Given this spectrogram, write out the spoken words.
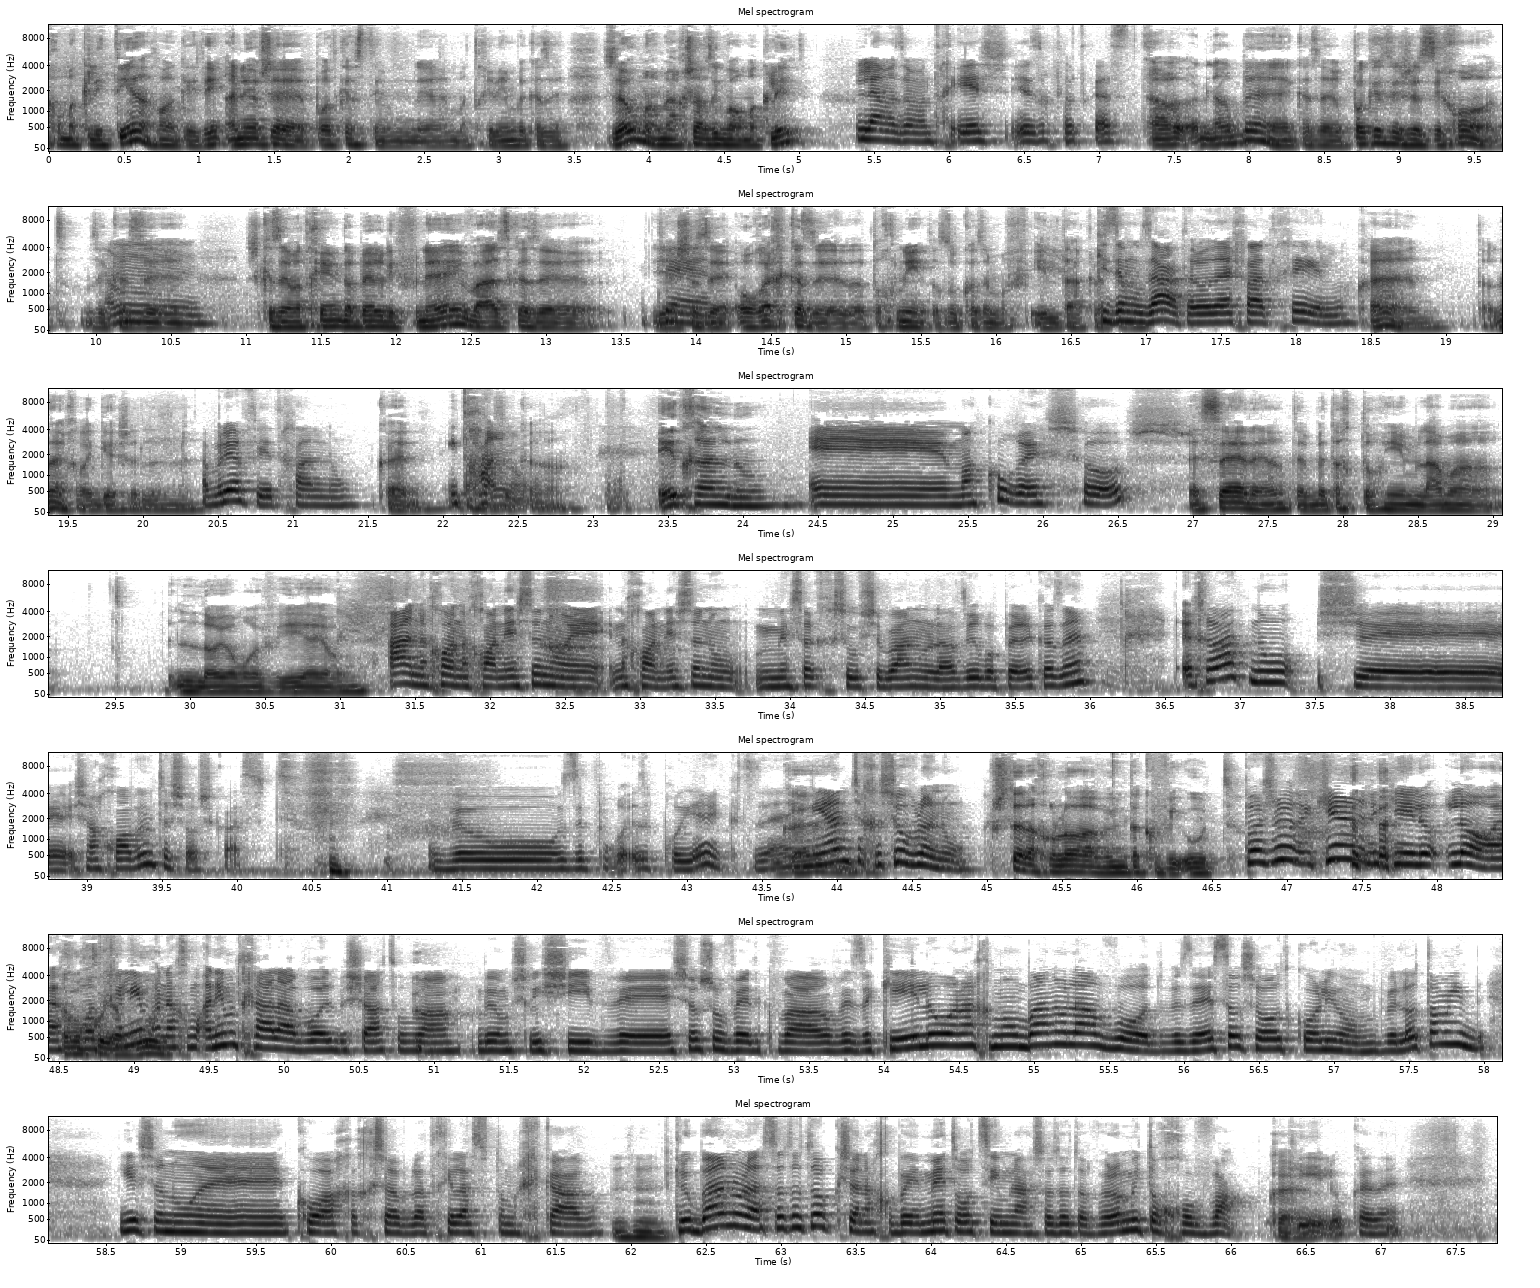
אנחנו מקליטים? אנחנו מקליטים? אני אוהב שפודקאסטים אה, מתחילים וכזה. זהו, מה, מעכשיו זה כבר מקליט? למה זה מתחיל? יש איזה פודקאסט? הר- הרבה, כזה, פודקאסטים של שיחות. זה כזה, שכזה מתחילים לדבר לפני, ואז כזה, יש כן. איזה עורך כזה לתוכנית, אז הוא כזה מפעיל את ההקלטה. כי זה מוזר, אתה לא יודע איך להתחיל. כן, אתה יודע איך לגשת לזה. אבל יופי, התחלנו. כן. התחלנו. התחלנו. אה, מה קורה, שוש? בסדר, אתם בטח תוהים למה לא יום רביעי היום. אה, נכון, נכון, יש לנו, אה, נכון, יש לנו מסר חשוב שבאנו להעביר בפרק הזה. החלטנו ש... שאנחנו אוהבים את השושקאסט. והוא, זה, פר... זה פרויקט, זה כן. עניין שחשוב לנו. פשוט אנחנו לא אוהבים את הקביעות. פשוט, כן, כאילו, לא, אנחנו. מתחילים, אנחנו, אני מתחילה לעבוד בשעה טובה ביום שלישי, ושוש עובד כבר, וזה כאילו, אנחנו באנו לעבוד, וזה עשר שעות כל יום, ולא תמיד יש לנו אה, כוח עכשיו להתחיל לעשות את המחקר. כאילו, באנו לעשות אותו כשאנחנו באמת רוצים לעשות אותו, ולא מתוך חובה, כן. כאילו, כזה.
